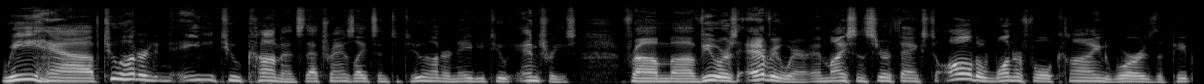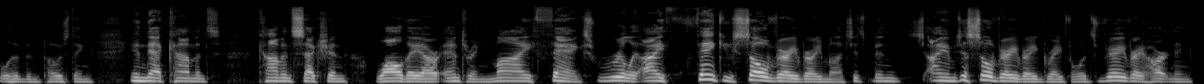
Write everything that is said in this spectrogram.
we have 282 comments. That translates into 282 entries from uh, viewers everywhere. And my sincere thanks to all the wonderful, kind words that people have been posting in that comments comments section while they are entering. My thanks, really, I thank you so very, very much. It's been, I am just so very, very grateful. It's very, very heartening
